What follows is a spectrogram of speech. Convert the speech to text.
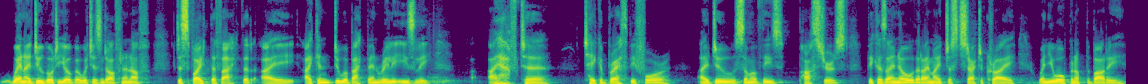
when I do go to yoga, which isn't often enough, despite the fact that I, I can do a back bend really easily, I have to take a breath before I do some of these postures because I know that I might just start to cry when you open up the body,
